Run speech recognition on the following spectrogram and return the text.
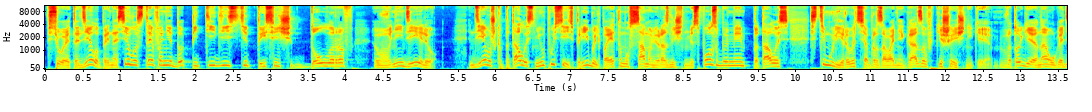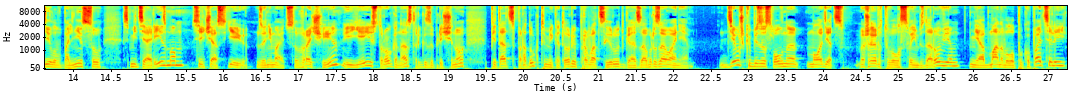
Все это дело приносило Стефани до 50 тысяч долларов в неделю. Девушка пыталась не упустить прибыль, поэтому самыми различными способами пыталась стимулировать образование газов в кишечнике. В итоге она угодила в больницу с метеоризмом, сейчас ею занимаются врачи, и ей строго-настрого запрещено питаться продуктами, которые провоцируют газообразование. Девушка, безусловно, молодец. Жертвовала своим здоровьем, не обманывала покупателей,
